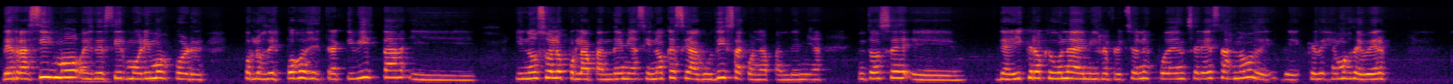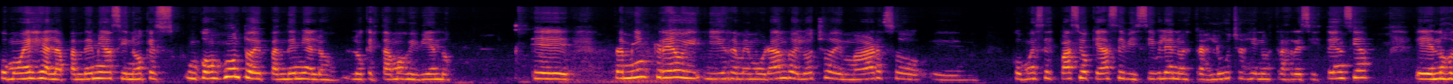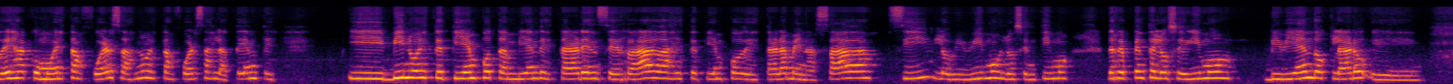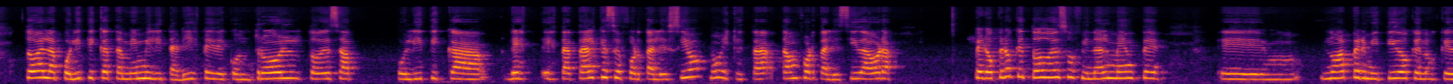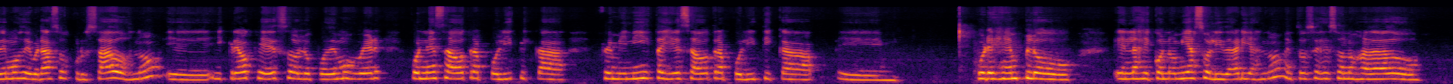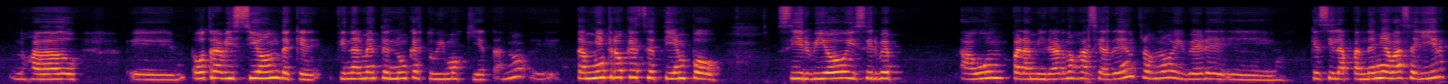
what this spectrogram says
racismo, es decir, morimos por, por los despojos extractivistas y, no solo por la pandemia, sino que se agudiza con la pandemia. Entonces, eh, de ahí creo que una de mis reflexiones pueden ser esas, ¿no? De, que dejemos de ver como eje a la pandemia, sino que es un conjunto de pandemia lo, que estamos viviendo. Eh, también creo, y, rememorando el 8 de marzo, eh, como ese espacio que hace visible nuestras luchas y nuestras resistencias, eh, nos deja como estas fuerzas, ¿no? Estas fuerzas latentes. Y vino este tiempo también de estar encerradas, este tiempo de estar amenazadas, sí, lo vivimos, lo sentimos, de repente lo seguimos viviendo, claro. Toda la política también militarista y de control, toda esa política estatal que se fortaleció, ¿no? Y que está tan fortalecida ahora pero creo que todo eso finalmente eh, no ha permitido que nos quedemos de brazos cruzados, ¿no? Eh, y creo que eso lo podemos ver con esa otra política feminista y esa otra política, eh, por ejemplo, en las economías solidarias, ¿no? Entonces eso nos ha dado, nos ha dado otra visión de que finalmente nunca estuvimos quietas, ¿no? también creo que ese tiempo sirvió y sirve aún para mirarnos hacia adentro, ¿no? Y ver eh, eh, que si la pandemia va a seguir,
